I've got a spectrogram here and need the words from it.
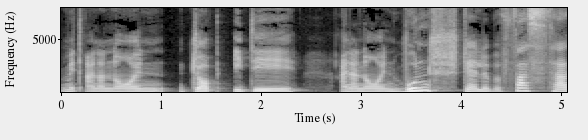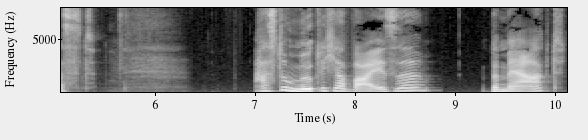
mit einer neuen Jobidee, einer neuen Wunschstelle befasst hast, hast du möglicherweise bemerkt,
